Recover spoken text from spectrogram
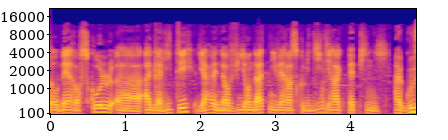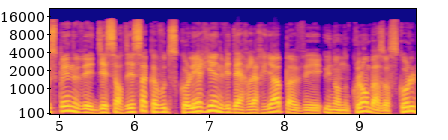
ober ur skol uh, a galite, ya en ur vionat niver ar skolidi dirak pepini. A gouspen ve diesor diesak a vout skolerien vid er leriap a ve un an klan barz ur skol.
